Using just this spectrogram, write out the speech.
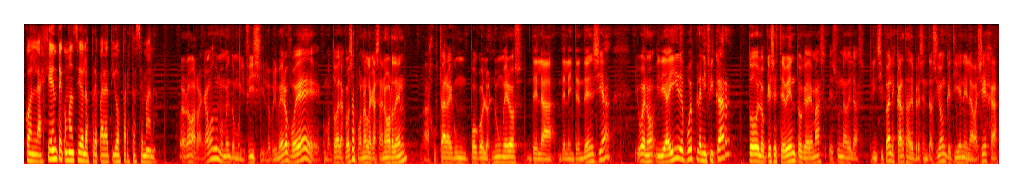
con la gente, cómo han sido los preparativos para esta semana. Bueno, no, arrancamos de un momento muy difícil. Lo primero fue, como todas las cosas, poner la casa en orden, ajustar algún poco los números de la, de la Intendencia y bueno, y de ahí después planificar todo lo que es este evento, que además es una de las principales cartas de presentación que tiene La Valleja.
